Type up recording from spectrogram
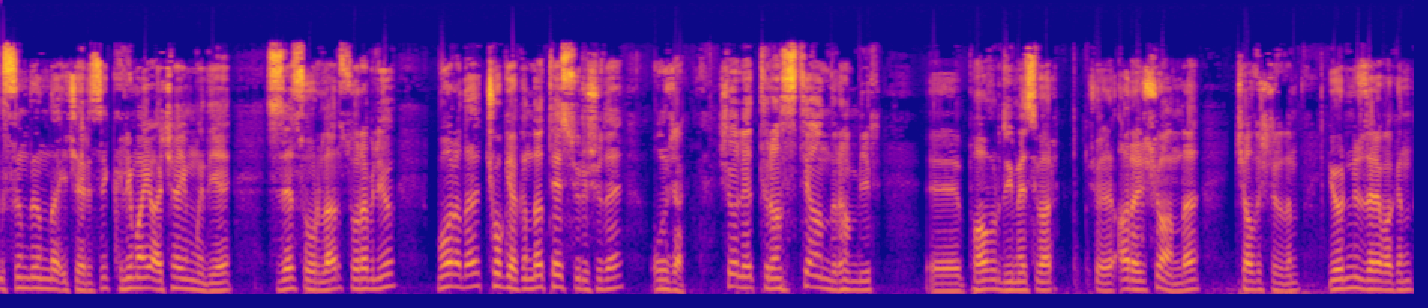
ısındığında içerisi klimayı açayım mı diye size sorular sorabiliyor. Bu arada çok yakında test sürüşü de olacak. Şöyle transiti andıran bir e, power düğmesi var. Şöyle aracı şu anda çalıştırdım. Gördüğünüz üzere bakın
